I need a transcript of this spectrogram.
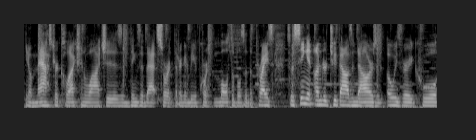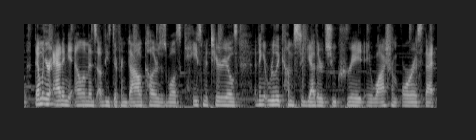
you know, master collection watches and things of that sort that are gonna be of course, multiples of the price. So seeing it under $2,000 is always very cool. Then when you're adding the elements of these different dial colors as well as case materials, I think it really comes together to create a watch from Oris that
